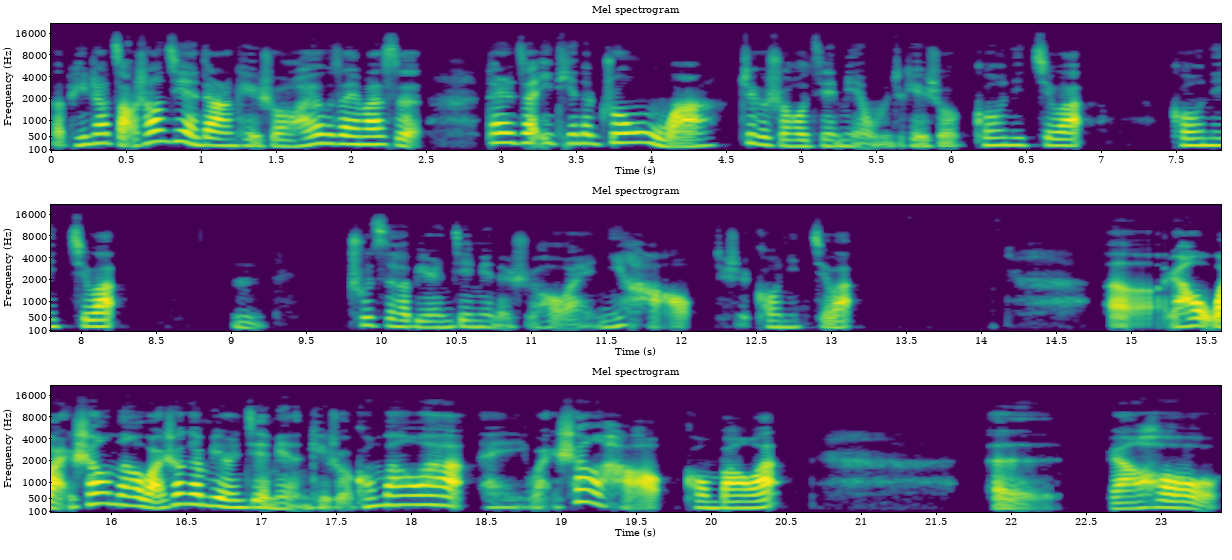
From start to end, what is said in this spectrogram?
呃，平常早上见当然可以说还有个在吗？斯，但是在一天的中午啊，这个时候见面，我们就可以说こんにちは，こんにちは。嗯，初次和别人见面的时候，哎，你好，就是こんにちは。 呃，然后晚上呢，晚上跟别人见面可以说こんばんは，哎，晚上好，こんばんは。呃，然后。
